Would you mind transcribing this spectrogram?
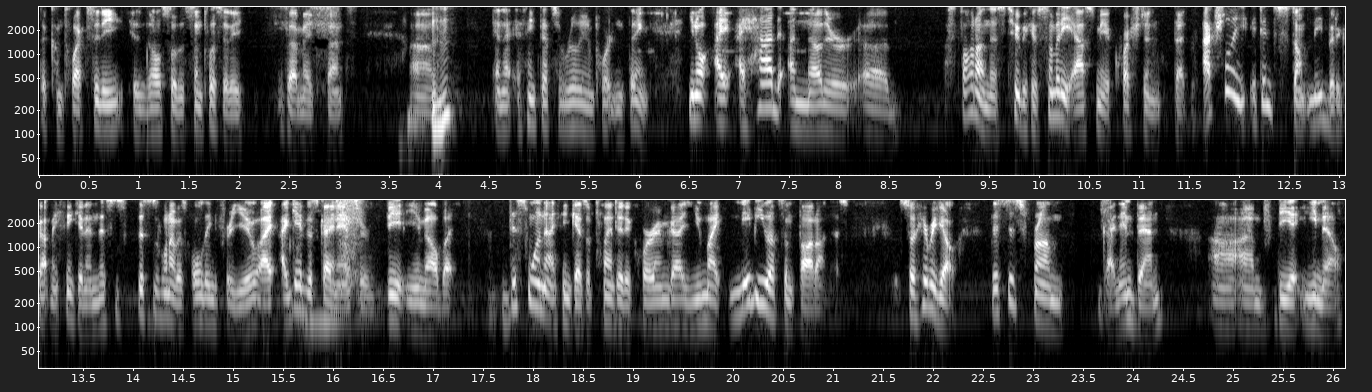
the complexity is also the simplicity. If that makes sense. Um, mm-hmm. And I think that's a really important thing. You know, I, I had another uh, thought on this too because somebody asked me a question that actually it didn't stump me, but it got me thinking. And this is this is one I was holding for you. I, I gave this guy an answer via email, but this one I think as a planted aquarium guy, you might maybe you have some thought on this. So here we go. This is from a guy named Ben uh, um, via email.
